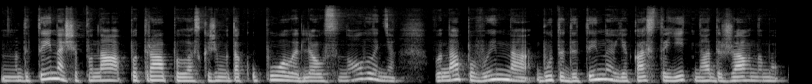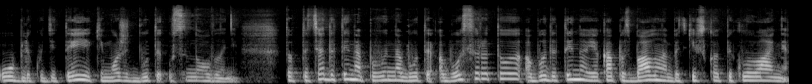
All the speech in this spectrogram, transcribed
дитина, щоб вона потрапила, скажімо так, у поле для усиновлення, вона повинна бути дитиною, яка стоїть на державному обліку дітей, які можуть бути усиновлені. Тобто ця дитина повинна бути або сиротою, або дитиною, яка позбавлена батьківського піклування.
